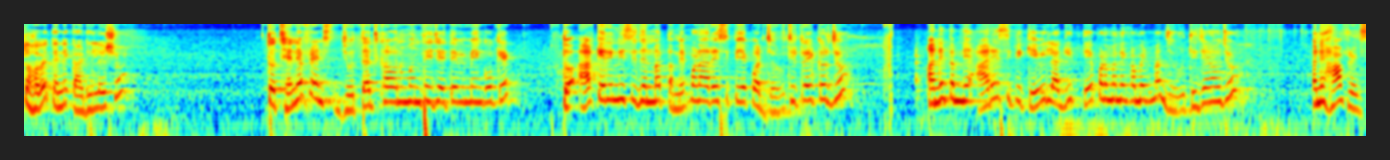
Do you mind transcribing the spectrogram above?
તો હવે તેને કાઢી લેશું. તો છે ને ફ્રેન્ડ્સ જોતાં જ ખાવાનું મન થઈ જાય તેવી મેંગો કેક તો આ કેરીની સિઝનમાં તમે પણ આ રેસીપી એકવાર જરૂરથી ટ્રાય કરજો. અને તમને આ રેસીપી કેવી લાગી તે પણ મને કમેન્ટમાં જરૂરથી જણાવજો. અને હા ફ્રેન્ડ્સ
